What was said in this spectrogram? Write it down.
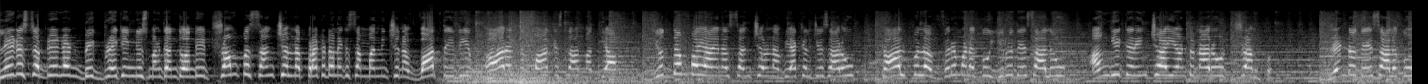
Latest update and big breaking news మనకు అందుతోంది ట్రంప్ సంచలన ప్రకటనకు సంబంధించిన వార్త ఇది. భారత్ పాకిస్తాన్ మధ్య యుద్ధంపై ఆయన సంచలన వ్యాఖ్యలు చేశారు. కాల్పుల విరమణకు ఇరు దేశాలు అంగీకరించాయి అంటున్నారు ట్రంప్. రెండు దేశాలకు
